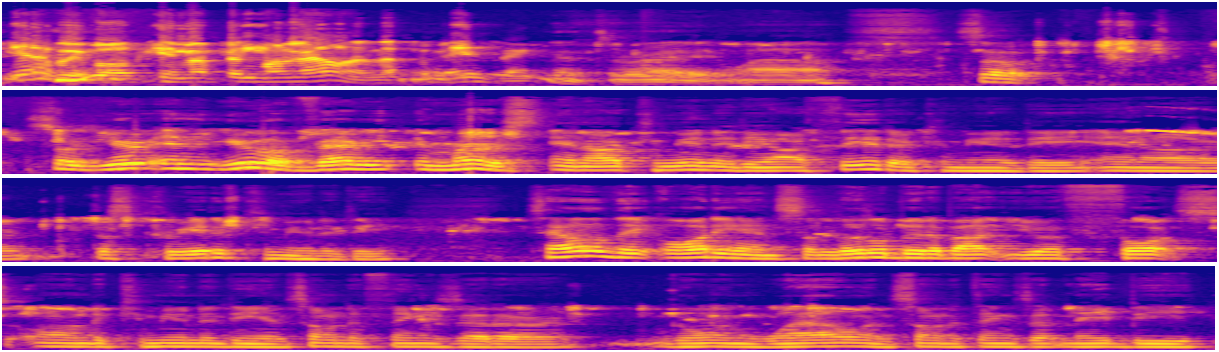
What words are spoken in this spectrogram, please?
yeah, we both came up in Long Island. That's amazing. that's right. Wow. So so you're in you are very immersed in our community, our theater community, and our just creative community. Tell the audience a little bit about your thoughts on the community and some of the things that are going well, and some of the things that may be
